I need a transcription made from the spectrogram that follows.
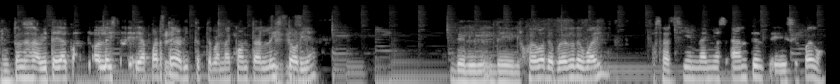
Entonces ahorita ya contó la historia, y aparte Sí. ahorita te van a contar la Sí, sí, sí. historia Del, del juego de Breath of the Wild, o sea, 100 años antes de ese juego,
